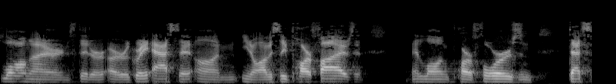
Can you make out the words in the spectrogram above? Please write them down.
long irons that are, are a great asset on, you know, obviously par fives and, and long par fours. And that's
